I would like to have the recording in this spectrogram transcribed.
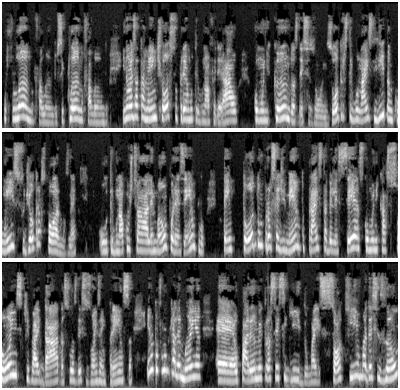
o fulano falando, o ciclano falando, e não exatamente o Supremo Tribunal Federal comunicando as decisões. Outros tribunais lidam com isso de outras formas, né? O Tribunal Constitucional Alemão, por exemplo, tem todo um procedimento para estabelecer as comunicações que vai dar das suas decisões à imprensa. E não estou falando que a Alemanha é o parâmetro a ser seguido, mas só que uma decisão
